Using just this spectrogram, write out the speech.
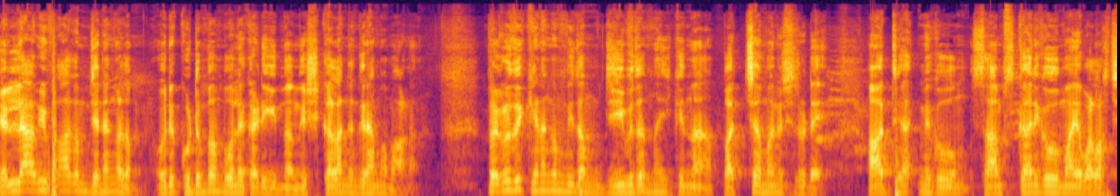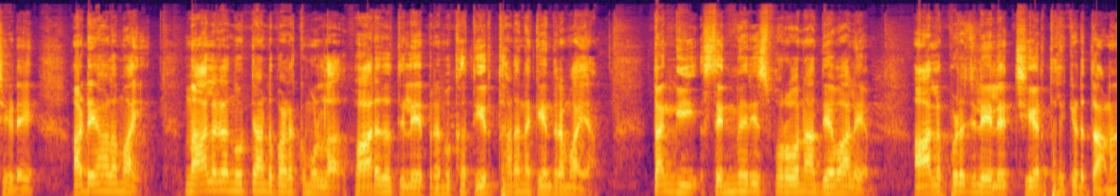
എല്ലാ വിഭാഗം ജനങ്ങളും ഒരു കുടുംബം പോലെ കഴിയുന്ന നിഷ്കളങ്ക ഗ്രാമമാണ്. പ്രകൃതിക്കിണങ്ങും വിധം ജീവിതം നയിക്കുന്ന പച്ച മനുഷ്യരുടെ ആധ്യാത്മികവും സാംസ്കാരികവുമായ വളർച്ചയുടെ അടയാളമായി നാലര നൂറ്റാണ്ട് പഴക്കമുള്ള ഭാരതത്തിലെ പ്രമുഖ തീർത്ഥാടന കേന്ദ്രമായ തങ്കി സെന്റ് മേരീസ് ഫൊറോന ദേവാലയം ആലപ്പുഴ ജില്ലയിലെ ചേർത്തലയ്ക്കടുത്താണ്.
